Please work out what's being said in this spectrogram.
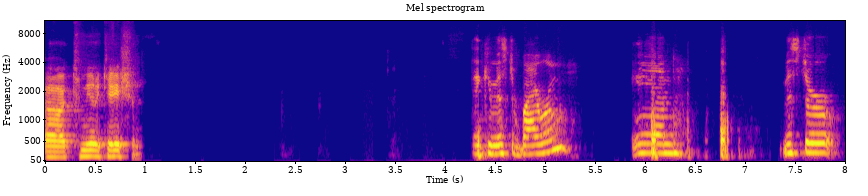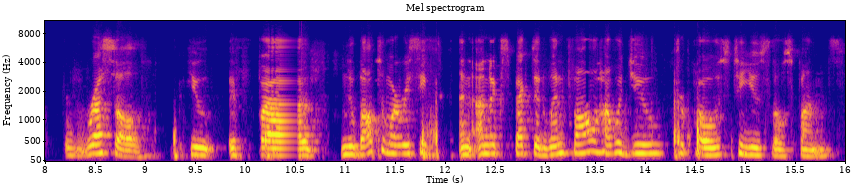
uh, communication. Thank you, Mr. Byram. And Mr. Russell, if you if uh, New Baltimore received an unexpected windfall, how would you propose to use those funds?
